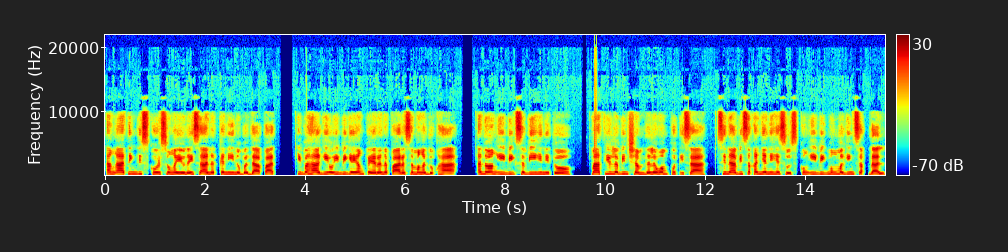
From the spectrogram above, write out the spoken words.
Ang ating diskurso ngayon ay saan at kanino ba dapat ibahagi o ibigay ang pera na para sa mga dukha. Ano ang ibig sabihin nito? Matthew 11:21 Sinabi sa kanya ni Jesus, kung ibig mong maging sakdal,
